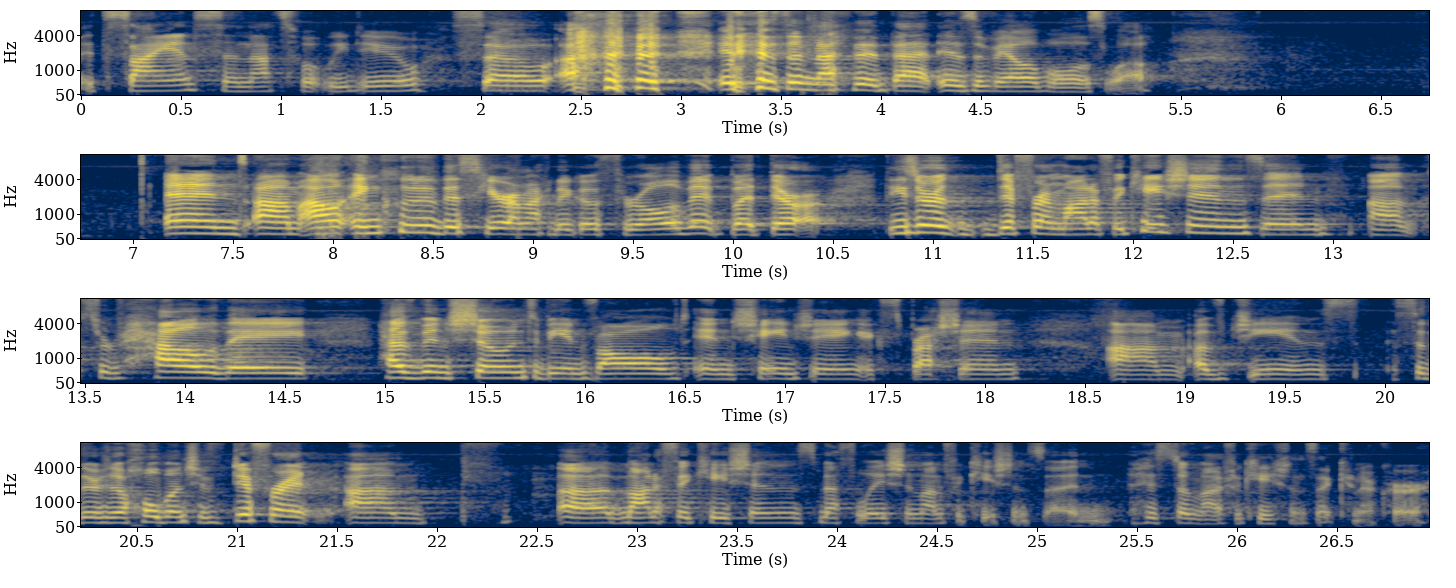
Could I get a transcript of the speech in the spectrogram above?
it's science and that's what we do. So uh, it is a method that is available as well. And um, I'll include this here. I'm not going to go through all of it, but there are, these are different modifications and um, sort of how they have been shown to be involved in changing expression um, of genes. So there's a whole bunch of different um, uh, modifications, methylation modifications, and histone modifications that can occur.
